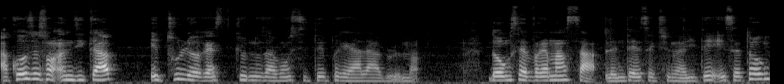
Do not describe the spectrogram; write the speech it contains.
à cause de son handicap et tout le reste que nous avons cité préalablement. Donc c'est vraiment ça, l'intersectionnalité. Et c'est un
